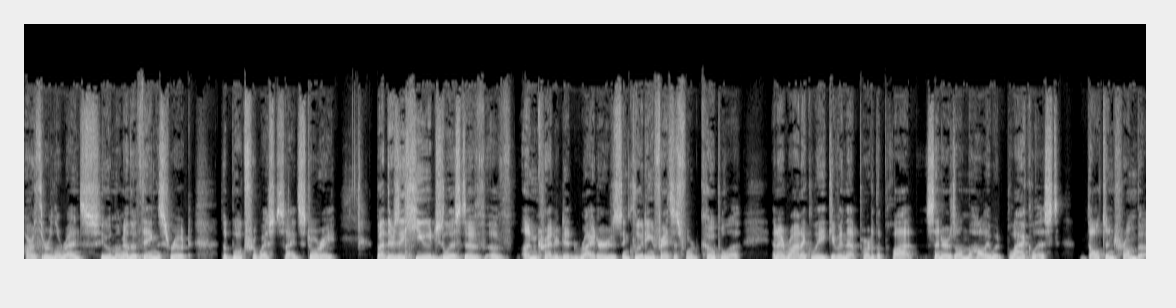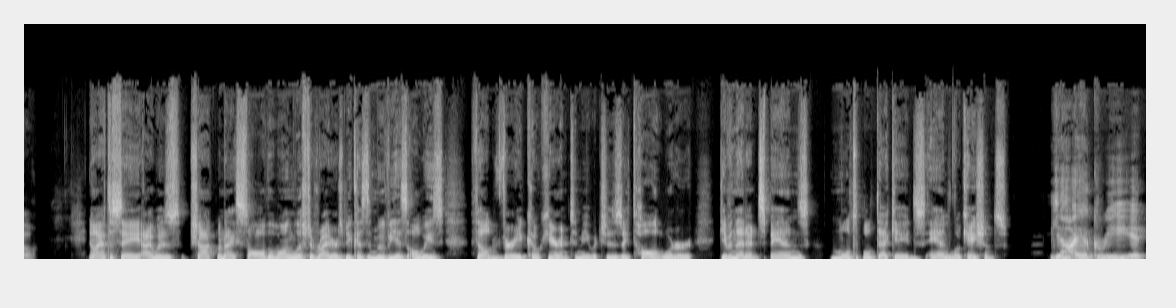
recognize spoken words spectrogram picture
Arthur Laurents, who, among other things, wrote the book for West Side Story. But there's a huge list of, of uncredited writers, including Francis Ford Coppola. And ironically, given that part of the plot centers on the Hollywood blacklist, Dalton Trumbo. Now, I have to say, I was shocked when I saw the long list of writers because the movie has always felt very coherent to me, which is a tall order given that it spans multiple decades and locations. Yeah, I agree. It.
